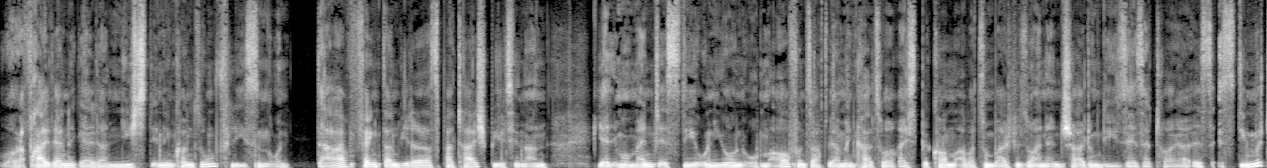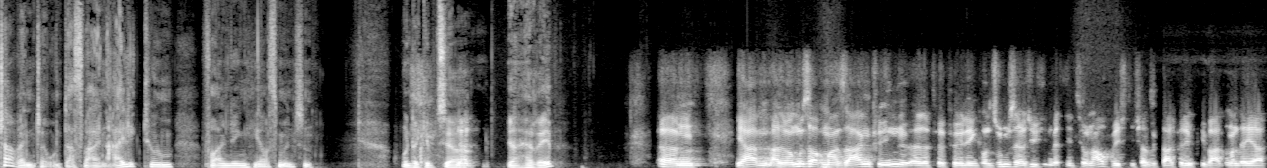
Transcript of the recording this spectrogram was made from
oder frei werdende Gelder nicht in den Konsum fließen. Und da fängt dann wieder das Parteispielchen an. Ja, Im Moment ist die Union oben auf und sagt, wir haben in Karlsruhe Recht bekommen, aber zum Beispiel so eine Entscheidung, die sehr, sehr teuer ist, ist die Mütterrente. Und das war ein Heiligtum, vor allen Dingen hier aus München. Und da gibt es ja, ja, ja, Herr Reb? Ähm, ja, also man muss auch mal sagen, für, ihn, äh, für, für, den Konsum sind natürlich Investitionen auch wichtig. Also gerade für den Privatmann, der ja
